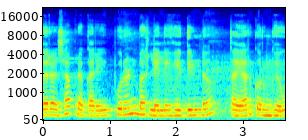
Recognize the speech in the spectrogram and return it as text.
तर अशा प्रकारे पुरण भरलेले हे दिंड तयार करून घेऊ.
